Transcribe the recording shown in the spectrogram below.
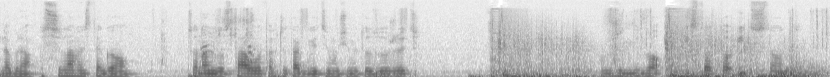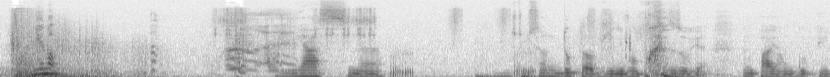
Dobra, postrzelamy z tego, co nam zostało, tak czy tak, wiecie, musimy to zużyć. Obrzydliwo, istoto, idź stąd. Nie no! Jasne. Jeszcze mi swoją dupę obrzydliwą pokazuje. Ten pająk głupi.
